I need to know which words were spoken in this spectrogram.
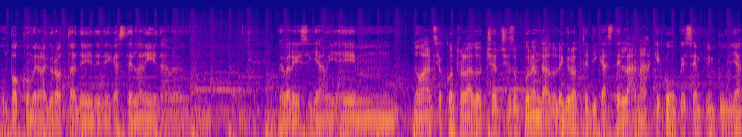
un po' come la grotta di Castellaneta, mi pare che si chiami. E, ehm, no, anzi, ho controllato, ci sono pure andato, le grotte di Castellana, che comunque è sempre in Puglia.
